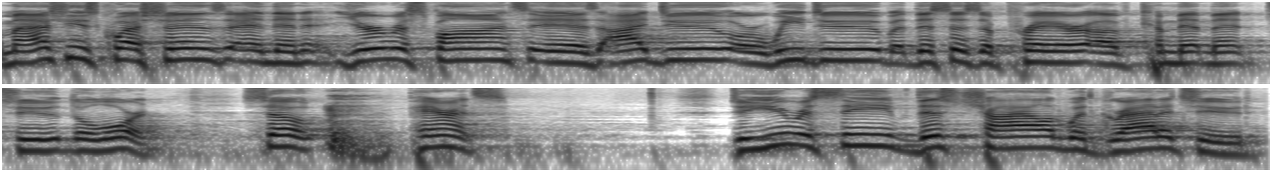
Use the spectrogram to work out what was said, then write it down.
I'm gonna ask you these questions, and then your response is I do or we do, but this is a prayer of commitment to the Lord. So, parents, do you receive this child with gratitude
